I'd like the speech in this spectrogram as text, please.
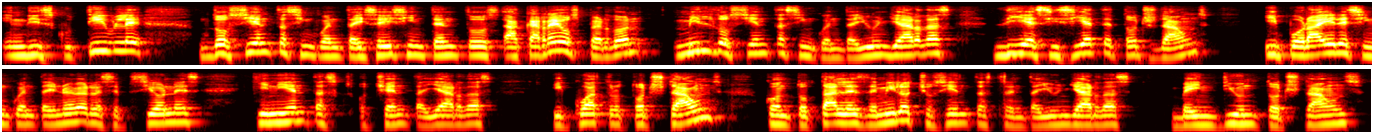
indiscutible, 256 intentos, acarreos, perdón, 1251 yardas, 17 touchdowns y por aire 59 recepciones, 580 yardas y 4 touchdowns, con totales de 1831 yardas, 21 touchdowns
